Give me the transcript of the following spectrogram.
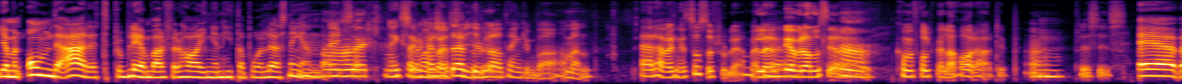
ja men om det är ett problem, varför har ingen hittat på en lösning än? Mm. Ja, Exakt. Exakt, man kanske börjar tvivla och tänker bara, ja, är det här verkligen ett så stort problem? Eller Ja. överanalyserar? Ja. Kommer folk vilja ha det här? Typ? Mm. precis. Eh,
